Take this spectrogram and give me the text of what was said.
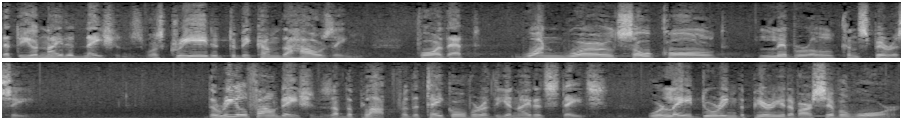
that the United Nations was created to become the housing for that one world so-called liberal conspiracy. The real foundations of the plot for the takeover of the United States were laid during the period of our Civil War.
